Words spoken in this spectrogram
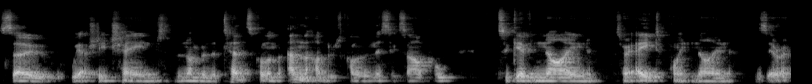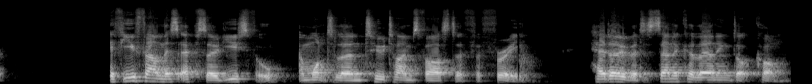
So we actually change the number in the tenths column and the hundredths column in this example to give 9, sorry, 8.90. If you found this episode useful and want to learn two times faster for free, head over to senecalearning.com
